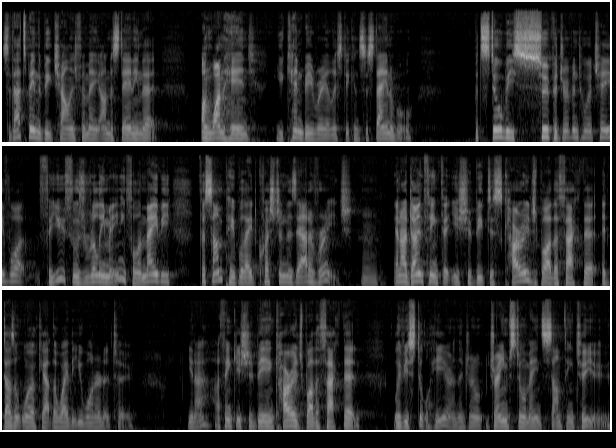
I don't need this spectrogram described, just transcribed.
So that's been the big challenge for me, understanding that on one hand, you can be realistic and sustainable, but still be super driven to achieve what for you feels really meaningful. And maybe for some people, they'd question as out of reach. Mm. And I don't think that you should be discouraged by the fact that it doesn't work out the way that you wanted it to. You know, I think you should be encouraged by the fact that, well, if you're still here and the dream still means something to you,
